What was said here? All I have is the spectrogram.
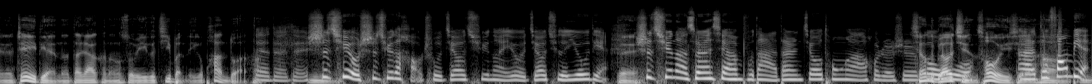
呃这一点呢，大家可能作为一个基本的一个判断哈。对对对，嗯市区有市区的好处，郊区呢也有郊区的优点。对，市区呢虽然校园不大，但是交通啊或者是相对比较紧凑一些，哎，都方便，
